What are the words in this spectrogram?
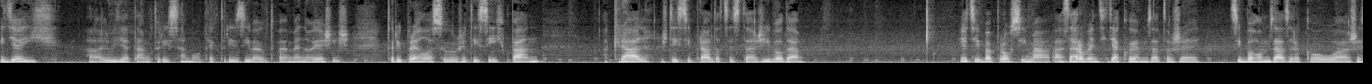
vidia ich ľudia tam, ktorí sa modlia, ktorí vzývajú Tvoje meno Ježiš, ktorí prehlasujú, že Ty si ich pán a kráľ, že Ty si pravda, cesta a život a ja Ti iba prosím a, a zároveň Ti ďakujem za to, že si Bohom zázrakov a že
